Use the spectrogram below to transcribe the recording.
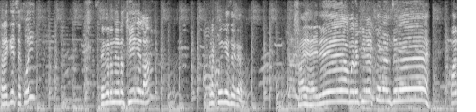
তারা গেছে কই? সেখানে এনে ছুঁয়ে গেলাম। তারা কই গেছে গা? হাই হাই রে আমার পিনাট করে আনছে রে। আমার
